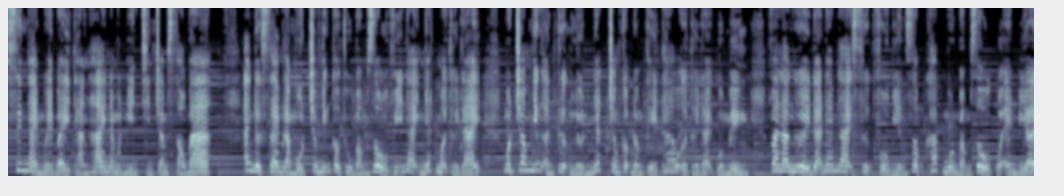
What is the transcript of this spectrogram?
sinh ngày 17 tháng 2 năm 1963. Anh được xem là một trong những cầu thủ bóng rổ vĩ đại nhất mọi thời đại, một trong những ấn tượng lớn nhất trong cộng đồng thể thao ở thời đại của mình và là người đã đem lại sự phổ biến rộng khắp môn bóng rổ của NBA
